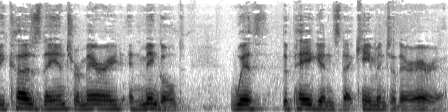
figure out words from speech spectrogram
because they intermarried and mingled with the pagans that came into their area.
